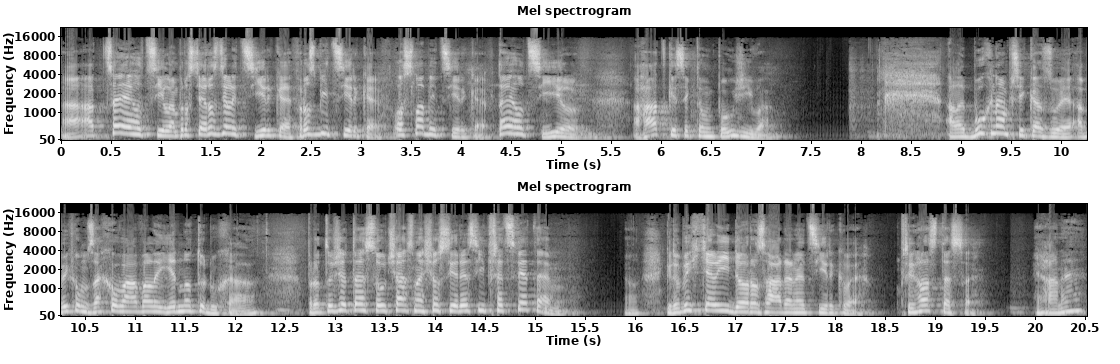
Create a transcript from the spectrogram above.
A, a co je jeho cílem? Prostě rozdělit církev, rozbít církev, oslabit církev. To je jeho cíl. A hádky se k tomu používá. Ale Bůh nám přikazuje, abychom zachovávali jednotu ducha, Protože to je součást našeho svědectví před světem. Kdo by chtěl jít do rozhádané církve? Přihlaste se. Já ne.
